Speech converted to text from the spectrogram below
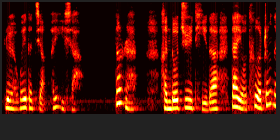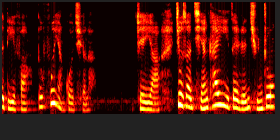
略微的讲了一下，当然，很多具体的带有特征的地方都敷衍过去了。这样，就算钱开义在人群中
